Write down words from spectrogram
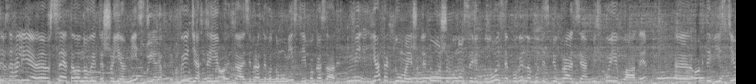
Це взагалі е, все талановите, що є в місті, Витягти в витягти і зібрати. да, зібрати в одному місці і показати. Ми- Я так думаю, що для того, щоб воно все відбулося, повинна бути співпраця міської влади, е, активістів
